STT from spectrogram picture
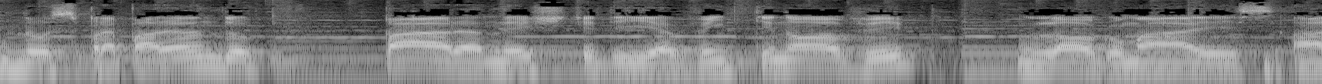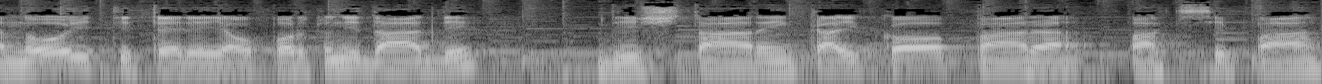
nos preparando para neste dia 29, logo mais à noite, terei a oportunidade de estar em Caicó para participar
